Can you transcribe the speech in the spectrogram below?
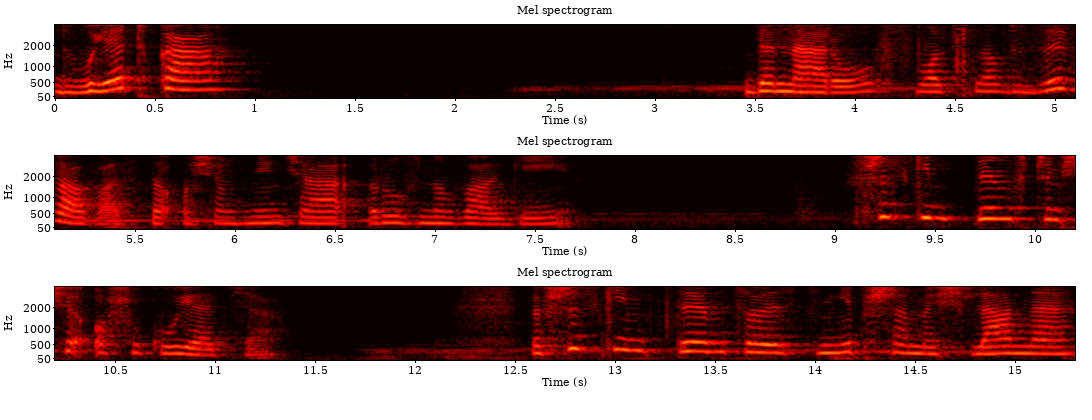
Dwójeczka denarów mocno wzywa Was do osiągnięcia równowagi. Wszystkim tym, w czym się oszukujecie. We wszystkim tym, co jest nieprzemyślane,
